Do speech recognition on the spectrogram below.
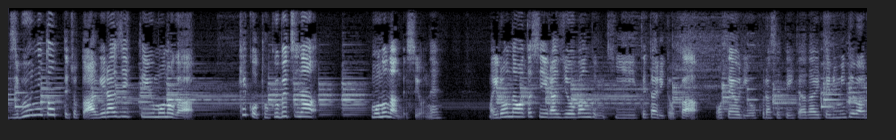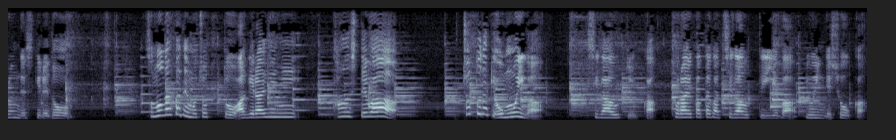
自分にとってちょっとアゲラジっていうものが結構特別なものなんですよね。まあ、いろんな私、ラジオ番組聞いてたりとか、お便りを送らせていただいてる身ではあるんですけれど、その中でもちょっと、アゲラジに関しては、ちょっとだけ思いが違うというか、捉え方が違うって言えば良いんでしょうか。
